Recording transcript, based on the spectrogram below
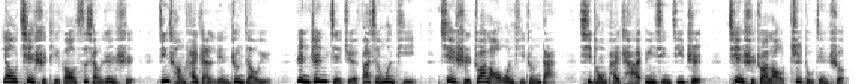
要切实提高思想认识，经常开展廉政教育，认真解决发现问题，切实抓牢问题整改，系统排查运行机制，切实抓牢制度建设。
